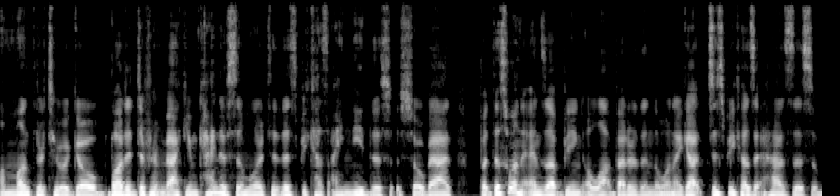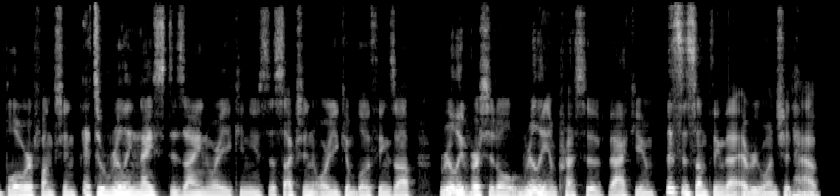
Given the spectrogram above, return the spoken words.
a month or two ago bought a different vacuum kind of similar to this because I need this so bad but this one ends up being a lot better than the one I got just because it has this blower function. It's a really nice design where you can use the suction or you can blow things off really versatile, really impressive vacuum. This is something that everyone should have.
